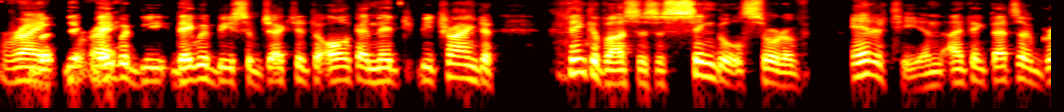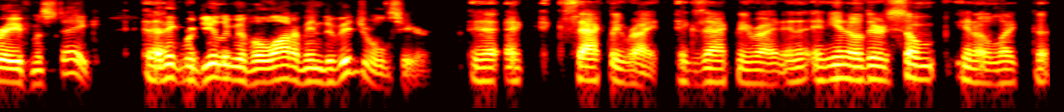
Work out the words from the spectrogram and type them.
right. But they, right. they, would be they would be subjected to all, and they'd be trying to think of us as a single sort of entity, and I think that's a grave mistake. Uh, I think we're dealing with a lot of individuals here. Exactly right. Exactly right. And and you know, there's some you know like the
